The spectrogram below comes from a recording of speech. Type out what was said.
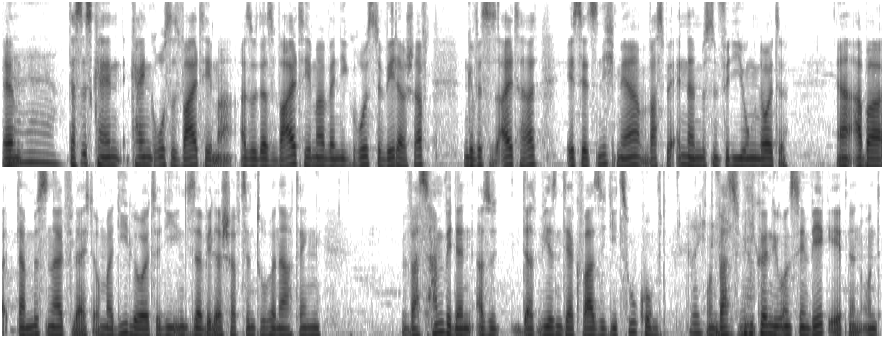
Ähm, ja, ja, das ist kein, kein großes Wahlthema. Also das Wahlthema, wenn die größte Wählerschaft ein gewisses Alter hat, ist jetzt nicht mehr, was wir ändern müssen für die jungen Leute. Ja, aber da müssen halt vielleicht auch mal die Leute, die in dieser Wählerschaft sind, drüber nachdenken, was haben wir denn? Also das, wir sind ja quasi die Zukunft. Richtig, und was, wie ja. können die uns den Weg ebnen? Und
